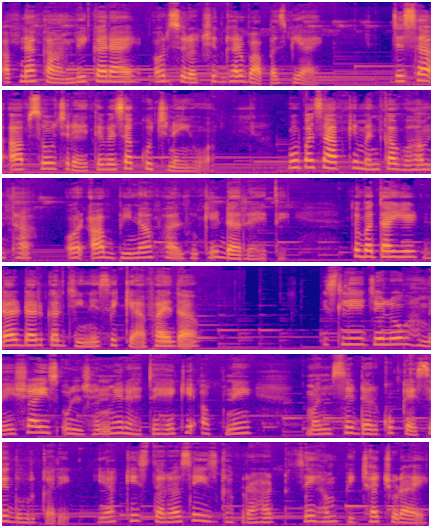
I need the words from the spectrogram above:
अपना काम भी कराए और सुरक्षित घर वापस भी आए। जैसा आप सोच रहे थे, वैसा कुछ नहीं हुआ। वो बस आपके मन का वहम था और आप बिना फालतू के डर रहे थे। तो बताइए, डर डर कर जीने से क्या फ़ायदा? इसलिए जो लोग हमेशा इस उलझन में रहते हैं कि अपने मन से डर को कैसे दूर करें या किस तरह से इस घबराहट से हम पीछा छुड़ाए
